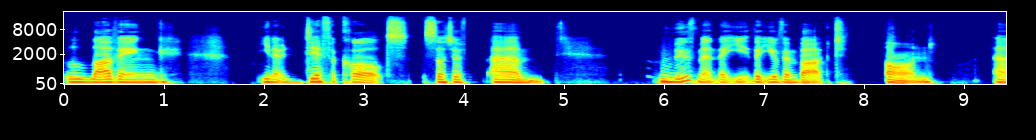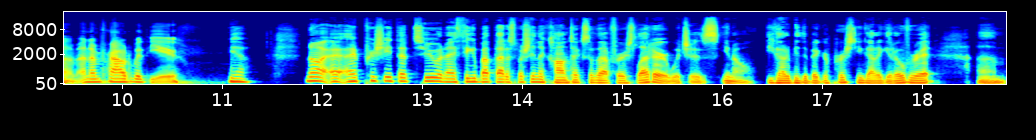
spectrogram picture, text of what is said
loving, you know, difficult sort of um, movement that you that you've embarked on, um, and I'm proud with you. Yeah. No, I, I, appreciate that too. And I think about that, especially in the context of that first letter, which is, you know, you got to be the bigger person, you got to get over it. Um,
